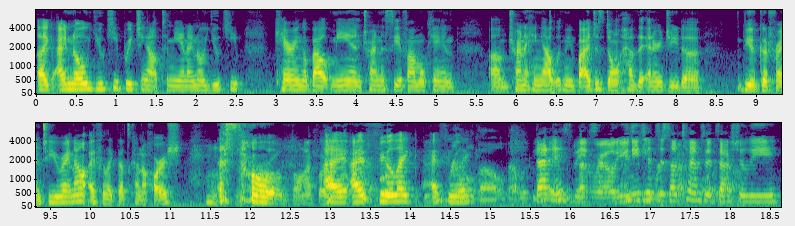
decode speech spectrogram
like, I know you keep reaching out to me and I know you keep caring about me and trying to see if I'm okay and um, trying to hang out with me, but I just don't have the energy to be a good friend to you right now. I feel like that's kind of harsh. so Girl, don't I I. I feel like, I feel real, like, though. That would be That is being real. You need to. to- Sometimes respectful, it's yeah. actually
